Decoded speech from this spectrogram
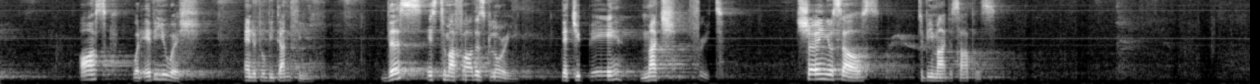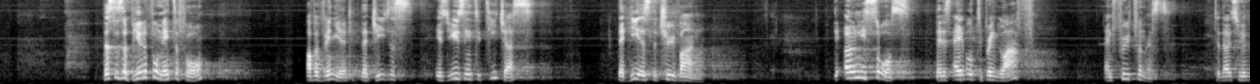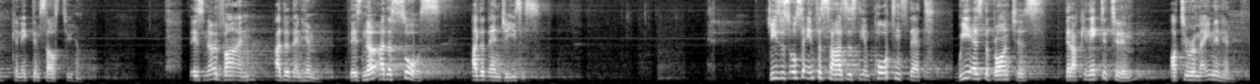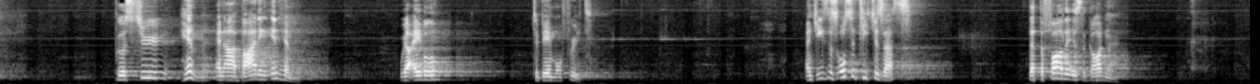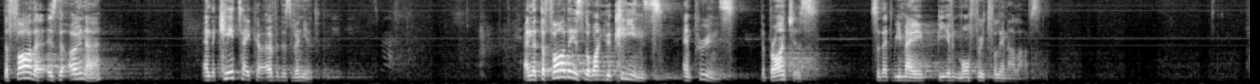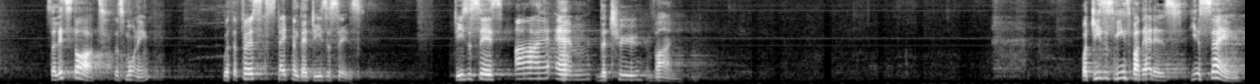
Ask whatever you wish, and it will be done for you. This is to my Father's glory, that you bear much fruit, showing yourselves to be my disciples. This is a beautiful metaphor of a vineyard that Jesus is using to teach us that he is the true vine the only source that is able to bring life and fruitfulness to those who connect themselves to Him. There's no vine other than Him, there's no other source other than Jesus. Jesus also emphasizes the importance that we, as the branches that are connected to Him, are to remain in Him. Because through Him and our abiding in Him, we are able to bear more fruit. And Jesus also teaches us that the Father is the gardener. The Father is the owner and the caretaker over this vineyard. And that the Father is the one who cleans and prunes the branches so that we may be even more fruitful in our lives. So let's start this morning with the first statement that Jesus says. Jesus says, I am the true vine. What Jesus means by that is, he is saying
